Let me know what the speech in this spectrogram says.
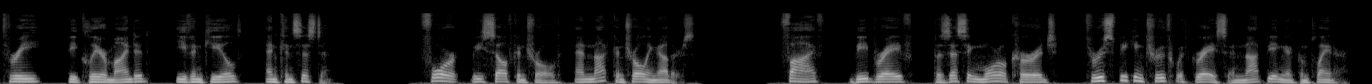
3. Be clear minded, even keeled, and consistent. 4. Be self controlled, and not controlling others. 5. Be brave, possessing moral courage, through speaking truth with grace and not being a complainer.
